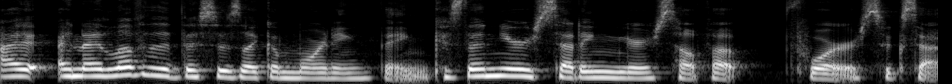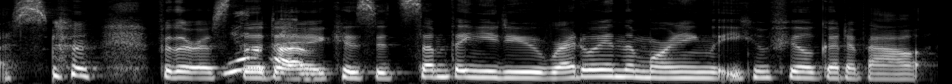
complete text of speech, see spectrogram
I and I love that this is like a morning thing because then you're setting yourself up for success for the rest yeah. of the day because it's something you do right away in the morning that you can feel good about.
